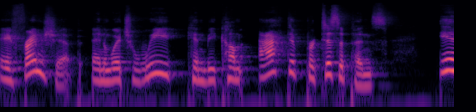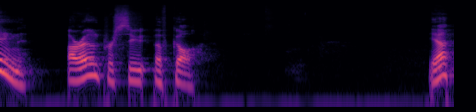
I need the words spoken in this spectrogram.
a friendship in which we can become active participants in our own pursuit of God. Yeah?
